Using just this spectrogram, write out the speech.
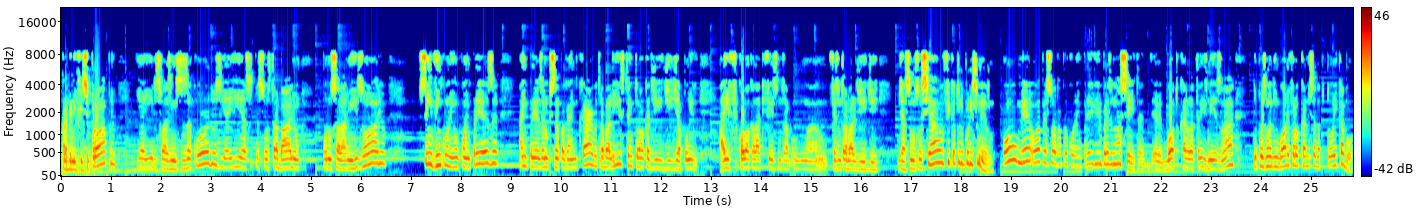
para benefício próprio, e aí eles fazem esses acordos, e aí essas pessoas trabalham por um salário irrisório, sem vínculo nenhum com a empresa, a empresa não precisa pagar encargo trabalhista em troca de, de, de apoio Aí coloca lá que fez um, uma, fez um trabalho de, de, de, ação social e fica tudo por isso mesmo. Ou, me, ou a pessoa vai procurar emprego e a empresa não aceita. É, bota o cara lá três meses lá, depois manda embora e falou que o cara não se adaptou e acabou.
